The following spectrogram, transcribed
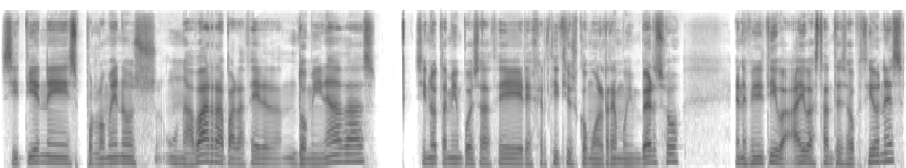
si tienes por lo menos una barra para hacer dominadas, si no también puedes hacer ejercicios como el remo inverso. En definitiva, hay bastantes opciones.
